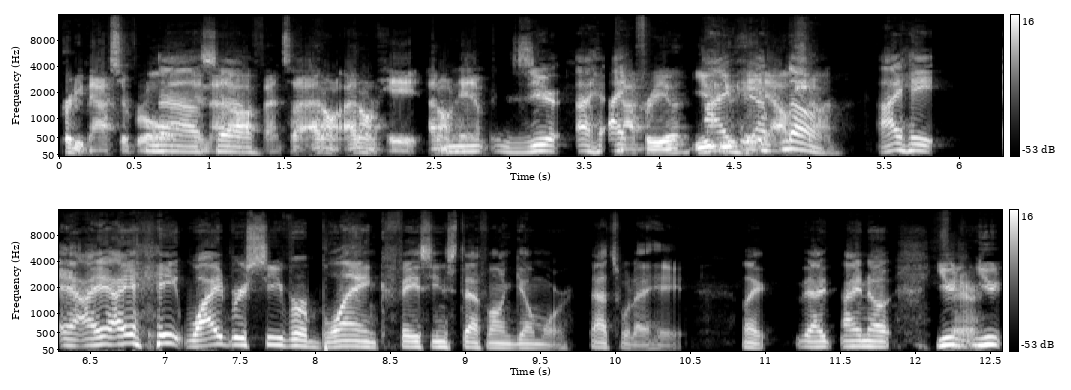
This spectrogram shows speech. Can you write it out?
pretty massive role no, in so that offense. I don't, I don't hate, I don't hate him. Zero, I, not for you. You, I, you hate I, Alshon. No, I hate, I, I hate wide receiver blank facing Stephon Gilmore. That's what I hate. Like I, I know you, Fair. you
